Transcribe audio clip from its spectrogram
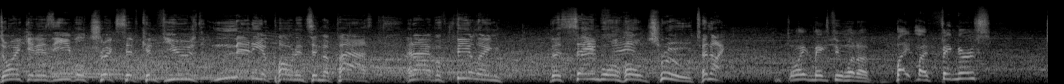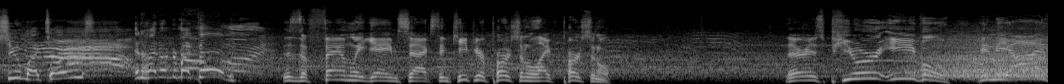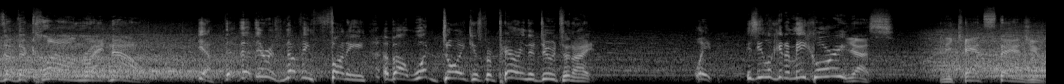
Doink and his evil tricks have confused many opponents in the past, and I have a feeling the same will hold true tonight. Doink makes me want to bite my fingers, chew my toes, and hide under my bed. This is a family game, Saxton. Keep your personal life personal. There is pure evil in the eyes of the clown right now. Yeah, th th there is nothing funny about what Doink is preparing to do tonight. Wait, is he looking at me, Corey? Yes, and he can't stand you.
